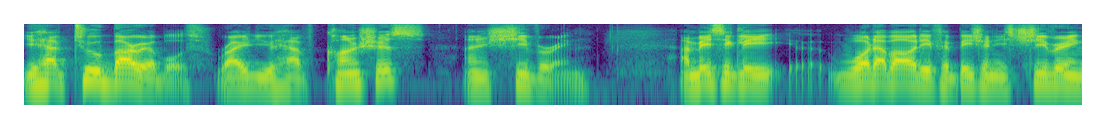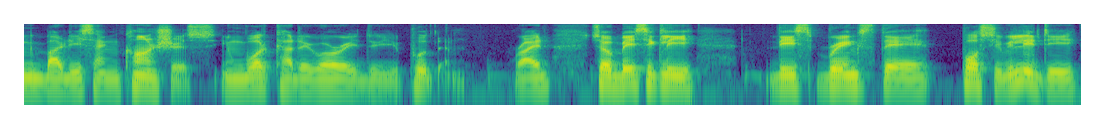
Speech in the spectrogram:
you have two variables, right? You have conscious and shivering. And basically, what about if a patient is shivering but is unconscious? In what category do you put them, right? So basically, this brings the possibility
